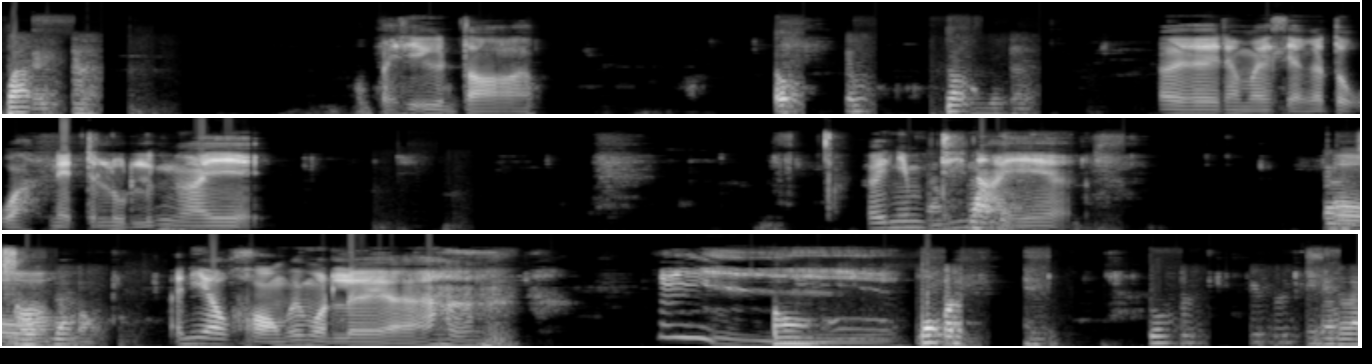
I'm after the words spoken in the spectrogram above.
ไปไปที่อื่นต่อครับต้องเฮ้ยเฮ้ยทำไมเสียงกระตุกวะ เน็ตจะหลุดหรือไง เฮ้ย นี่มันที่ไหนอะ โอ้ช็อตแล้วอันนี้เอาของไปหมดเลยเหรอะเฮ้ยหมดดูมันไม่มีอะไร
